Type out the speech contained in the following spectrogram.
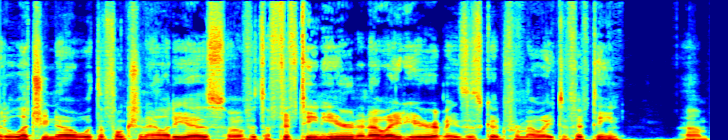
It'll let you know what the functionality is. So if it's a 15 here and an 08 here, it means it's good from 08 to 15. Um,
